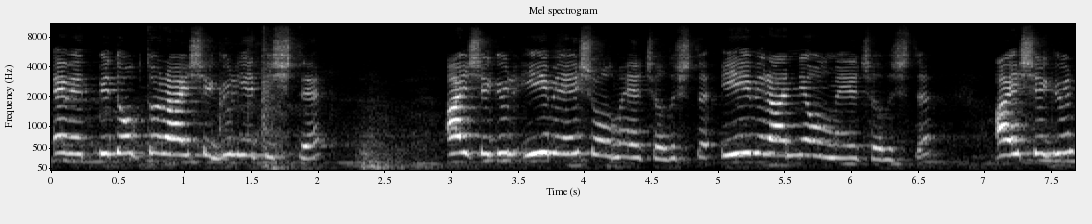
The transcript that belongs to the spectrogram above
evet bir doktor Ayşegül yetişti. Ayşegül iyi bir eş olmaya çalıştı. iyi bir anne olmaya çalıştı. Ayşegül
